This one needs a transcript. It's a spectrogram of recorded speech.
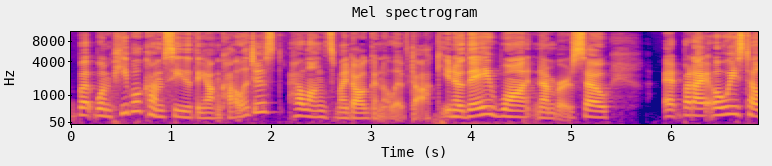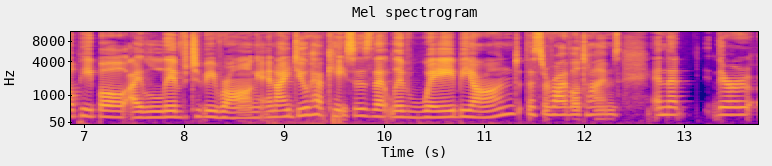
But when people come see the oncologist, how long is my dog going to live, doc? You know, they want numbers. So Eh, but I always tell people I live to be wrong. And I do have cases that live way beyond the survival times, and that there,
